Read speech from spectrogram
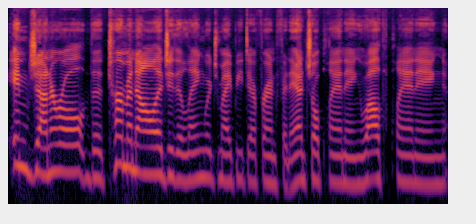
In general, the terminology, the language might be different financial planning, wealth planning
